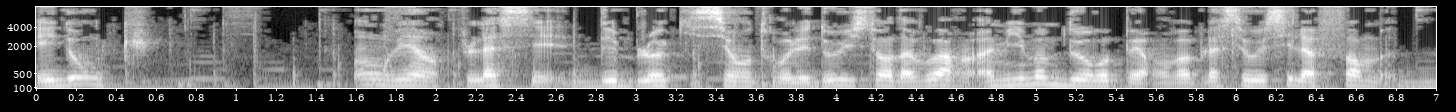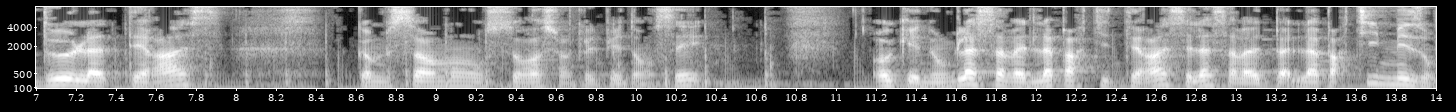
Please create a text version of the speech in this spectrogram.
Et donc on vient placer des blocs ici entre les deux histoire d'avoir un minimum de repères. On va placer aussi la forme de la terrasse. Comme ça on saura sur quel pied danser. Ok, donc là ça va être la partie terrasse et là ça va être la partie maison.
